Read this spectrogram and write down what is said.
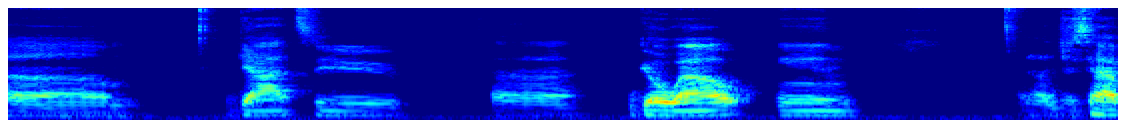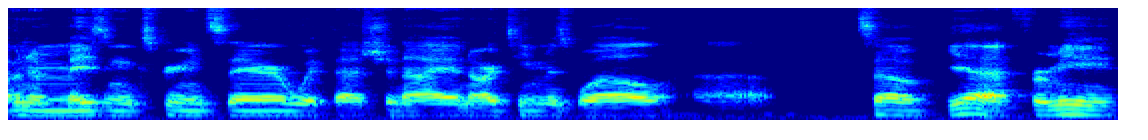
um, got to uh, go out and uh, just have an amazing experience there with uh, Shanya and our team as well. Uh, so yeah, for me,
